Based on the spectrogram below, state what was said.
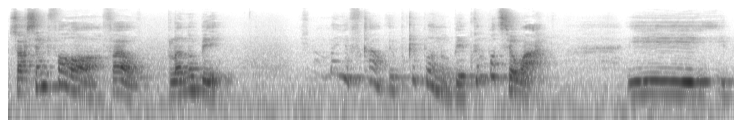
Só que sempre falou, ó, Rafael, plano B. Mas eu ficava, por que plano B? Por que não pode ser o A? E, e,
